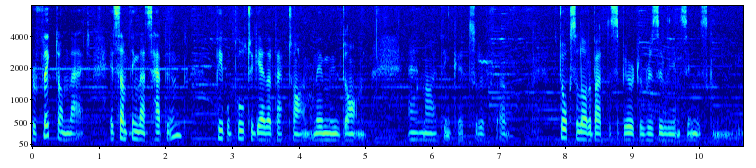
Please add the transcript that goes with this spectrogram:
reflect on that. It's something that's happened. People pulled together at that time and they moved on. And I think it sort of um, talks a lot about the spirit of resilience in this community.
